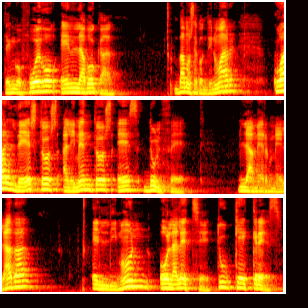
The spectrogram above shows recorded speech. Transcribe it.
Tengo fuego en la boca. Vamos a continuar. ¿Cuál de estos alimentos es dulce? ¿La mermelada, el limón o la leche? ¿Tú qué crees?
